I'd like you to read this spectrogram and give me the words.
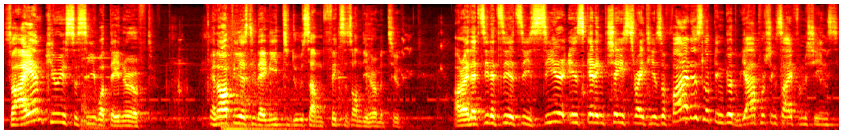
So I am curious to see what they nerfed. And obviously they need to do some fixes on the Hermit too. Alright, let's see, let's see, let's see. Seer is getting chased right here. So far it is looking good. We are pushing cipher machines.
